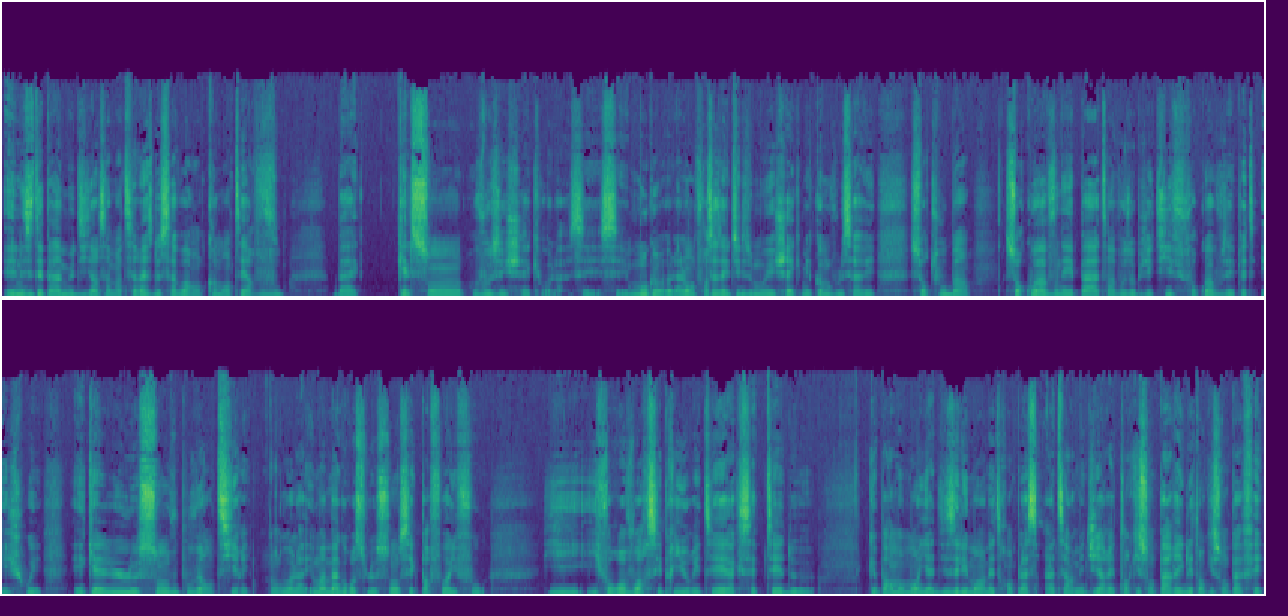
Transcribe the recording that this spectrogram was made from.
Et n'hésitez pas à me dire, ça m'intéresse de savoir en commentaire vous, bah, quels sont vos échecs, voilà. C'est, mot la langue française a utilisé le mot échec, mais comme vous le savez, surtout, ben, sur quoi vous n'avez pas atteint vos objectifs, sur quoi vous avez peut-être échoué, et quelles leçons vous pouvez en tirer. Donc voilà. Et moi, ma grosse leçon, c'est que parfois, il faut, il faut revoir ses priorités et accepter de, que par moment il y a des éléments à mettre en place intermédiaires et tant qu'ils sont pas réglés, tant qu'ils sont pas faits,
